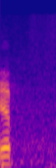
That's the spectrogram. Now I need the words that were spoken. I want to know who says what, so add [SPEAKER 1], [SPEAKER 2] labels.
[SPEAKER 1] Yep.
